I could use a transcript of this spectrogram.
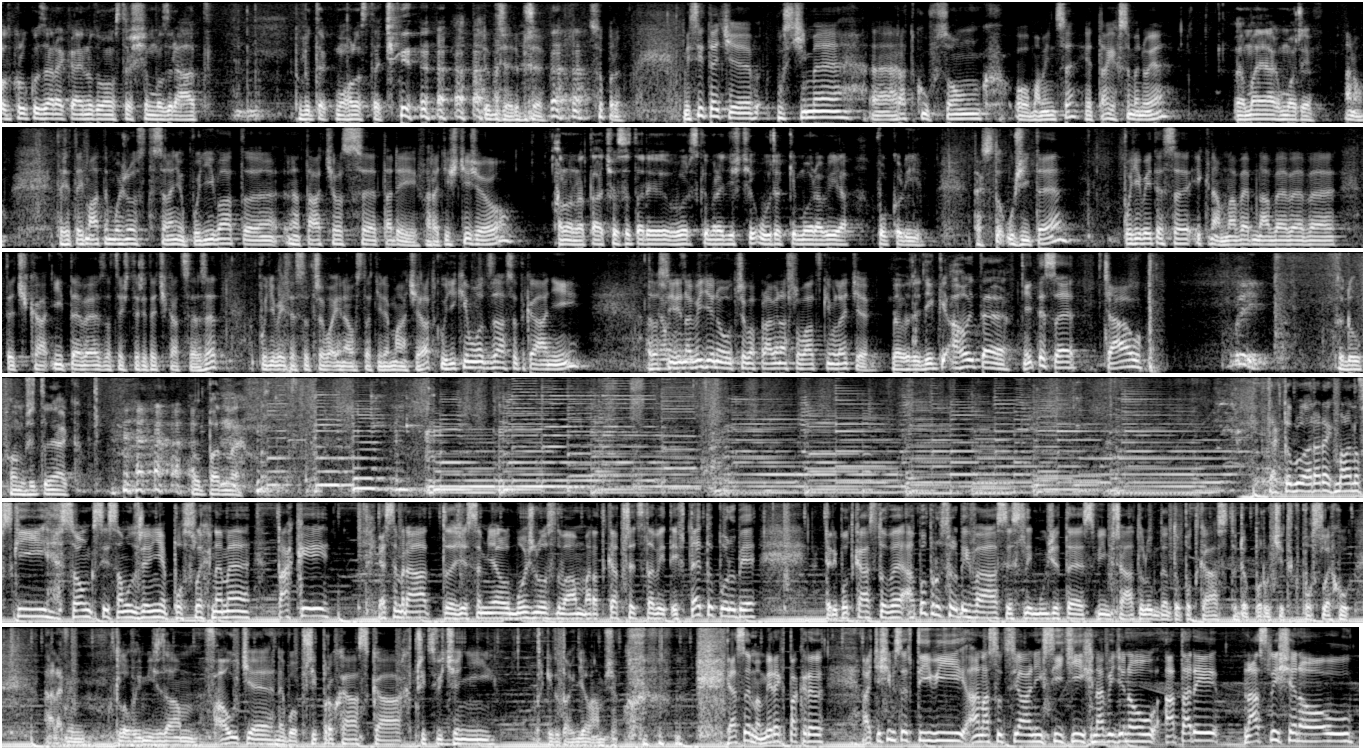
od kluku za Rakajnu, to mám strašně moc rád. To by tak mohlo stačit. Dobře, dobře. Super. My si teď eh, pustíme eh, Radkův song o mamince, je tak, jak se jmenuje? Maják v moři. Ano. Takže teď máte možnost se na něj podívat. Eh, Natáčel se tady v Hradišti, že jo? Ano, natáčel se tady v Horském radišti u řeky Moravy a v okolí. Tak si to užijte. Podívejte se i k nám na web na www.itvs24.cz a podívejte se třeba i na ostatní domáče. Radku, díky moc za setkání a zase někdy na viděnou, třeba právě na slováckém létě. Dobře, díky, ahojte. Mějte se, čau. Dobrý. To doufám, že to nějak dopadne. Tak to byl Radek Malanovský, song si samozřejmě poslechneme taky. Já jsem rád, že jsem měl možnost vám Radka představit i v této podobě, tedy podcastové, a poprosil bych vás, jestli můžete svým přátelům tento podcast doporučit k poslechu. Já nevím, dlouhým jízdám v autě nebo při procházkách, při cvičení, taky to tak dělám, že? Já jsem Mirek Pakr a těším se v TV a na sociálních sítích na viděnou a tady naslyšenou.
